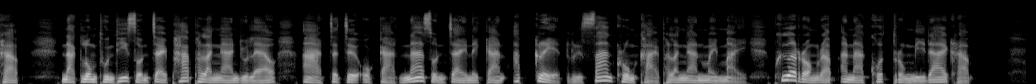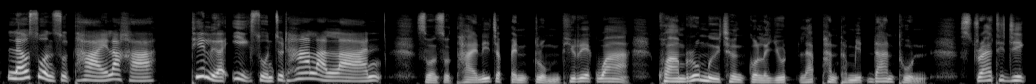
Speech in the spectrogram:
ครับ นักลงทุนที่สนใจภาคพลังงานอยู่แล้ว อาจจะเจอโอกาสน่าสนใจในการอัปเกรด หรือสร้างโครงข่ายพลังงานใหม่ ๆ เพื่อรองรับอนาคตตรงนี้ได้ครับ แล้วส่วนสุดท้ายล่ะคะ ที่เหลืออีก 0.5 ล้านล้าน ส่วนสุดท้ายนี่จะเป็นกลุ่มที่เรียกว่า ความร่วมมือเชิงกลยุทธ์และพันธมิตรด้านทุน strategic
